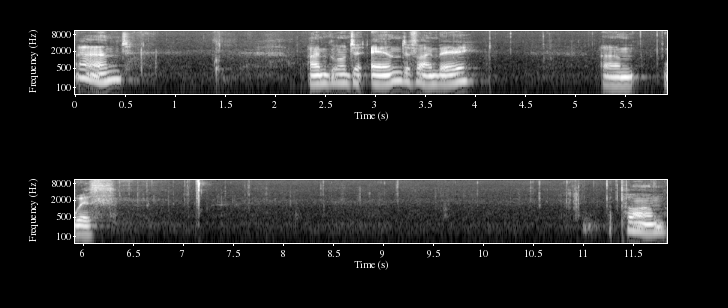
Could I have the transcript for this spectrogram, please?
And I'm going to end, if I may, um, with a poem.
